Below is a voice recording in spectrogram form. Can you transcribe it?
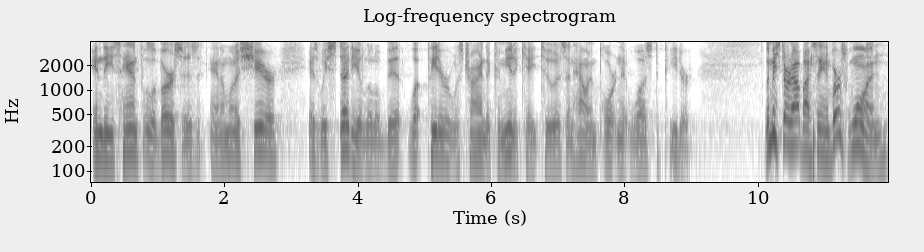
in these handful of verses. And I'm going to share as we study a little bit what Peter was trying to communicate to us and how important it was to Peter. Let me start out by saying, verse 1,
